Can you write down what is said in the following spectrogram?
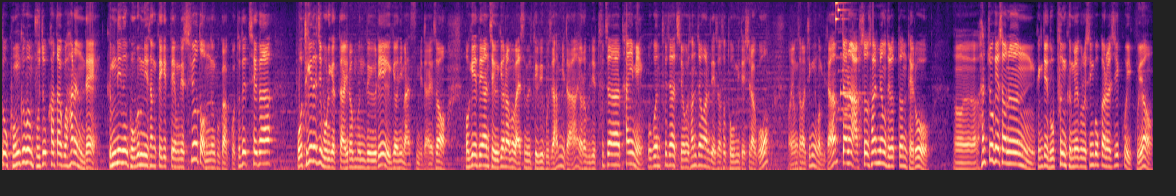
또 공급은 부족하다고 하는데 금리는 고금리 상태이기 때문에 수요도 없는 것 같고 도대체가 어떻게 될지 모르겠다 이런 분들의 의견이 많습니다. 그래서 거기에 대한 제 의견을 한번 말씀을 드리고자 합니다. 여러분이 투자 타이밍 혹은 투자 지역을 선정하는 데 있어서 도움이 되시라고 어, 영상을 찍는 겁니다. 일단은 앞서 설명드렸던 대로 어, 한쪽에서는 굉장히 높은 금액으로 신고가를 찍고 있고요.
